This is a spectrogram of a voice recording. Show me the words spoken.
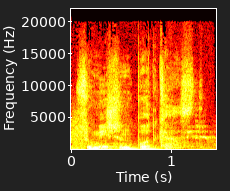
Submission Podcast.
